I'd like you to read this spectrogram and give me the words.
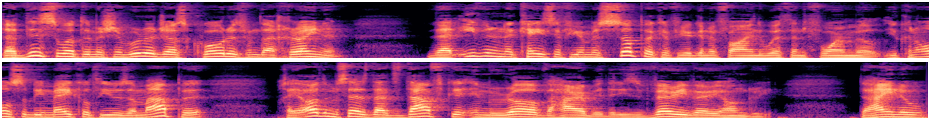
that this is what the Mishnah Berurah just quoted from the Achrayim, that even in a case if you're Mesupik, if you're going to find within four mil, you can also be makel to use a mappe. Chayei Adam says that's dafke imrov harbe, that he's very, very hungry. The Hainu,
